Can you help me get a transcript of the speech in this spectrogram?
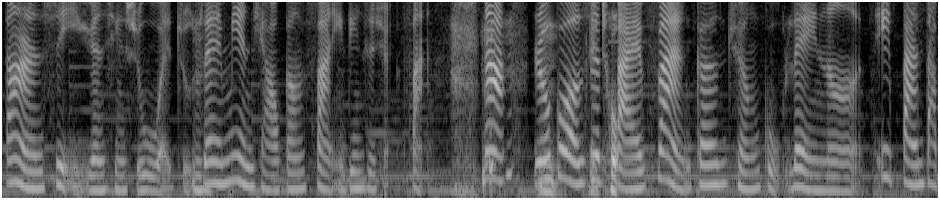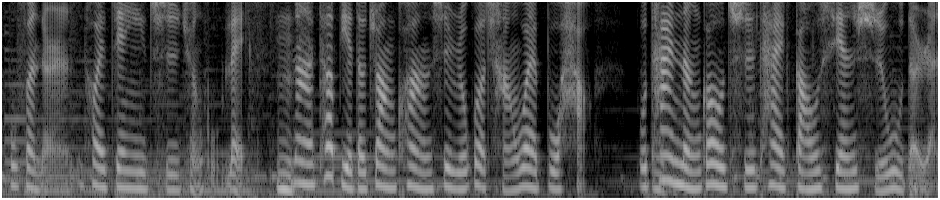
当然是以圆形食物为主，所以面条跟饭一定是选饭。那如果是白饭跟全谷类呢？一般大部分的人会建议吃全谷类。那特别的状况是，如果肠胃不好，不太能够吃太高纤食物的人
